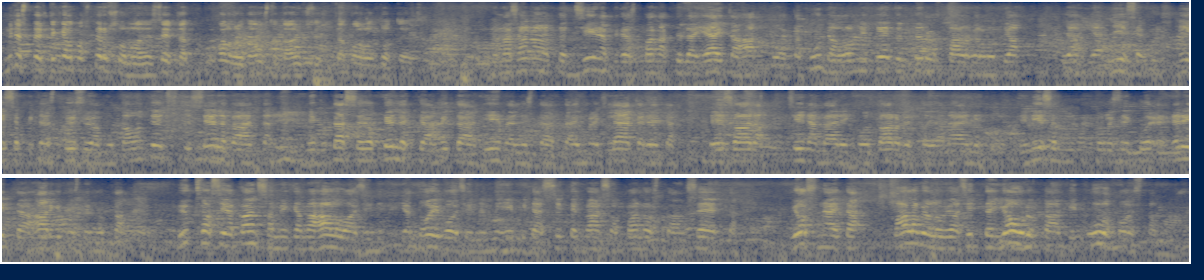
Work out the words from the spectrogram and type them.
Mitäs Pertti, kelpaako perussuomalaisille se, että palveluita ostetaan yksityisiltä palveluntuottajilta? No mä sanon, että siinä pitäisi panna kyllä jäitä hattua, että kunnalla on ne tietyt peruspalvelut ja ja, ja niissä, niissä pitäisi pysyä, mutta on tietysti selvää, että niin kuin tässä ei ole kellekään mitään ihmeellistä, että esimerkiksi lääkäreitä ei saada siinä määrin kuin on tarvetta ja näin, niin, niin niissä tulisi niin kuin erittäin harkitusti, mutta yksi asia kanssa, minkä mä haluaisin ja toivoisin, niin mihin pitäisi sitten kanssa panostaa, on se, että jos näitä palveluja sitten joudutaankin ulkoistamaan,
